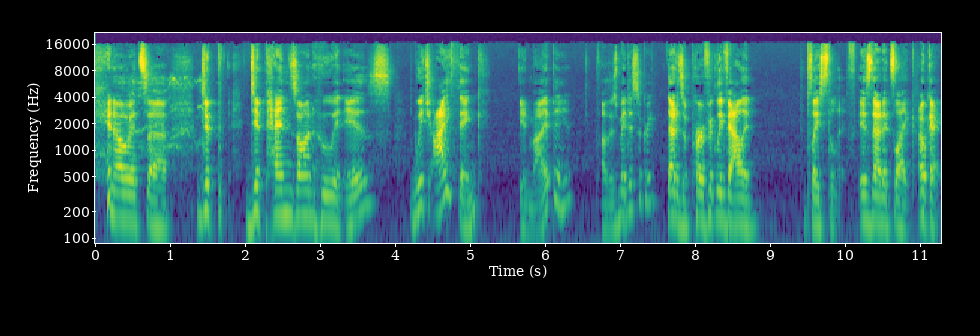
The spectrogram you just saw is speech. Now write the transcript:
you know it's uh dep- depends on who it is which i think in my opinion others may disagree that is a perfectly valid place to live is that it's like okay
